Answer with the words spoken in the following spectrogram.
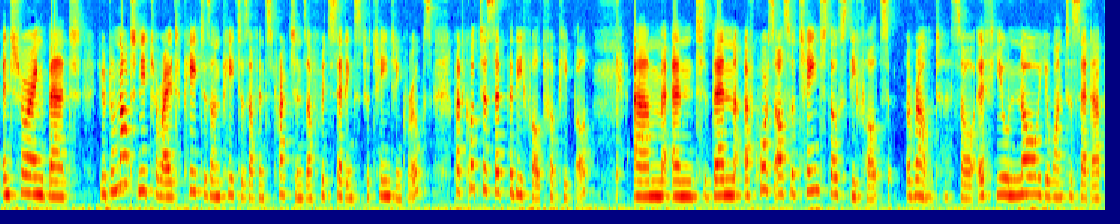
ensuring that you do not need to write pages and pages of instructions of which settings to change in groups, but could just set the default for people. Um, and then, of course, also change those defaults around. So if you know you want to set up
